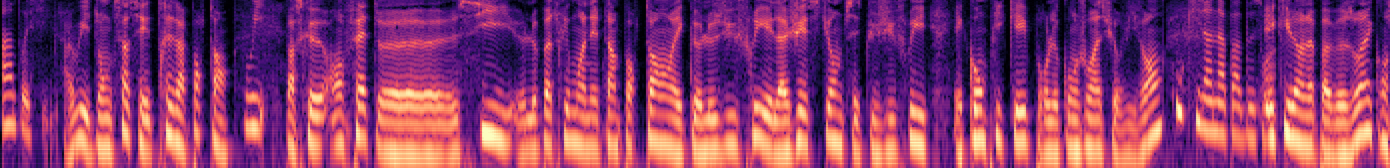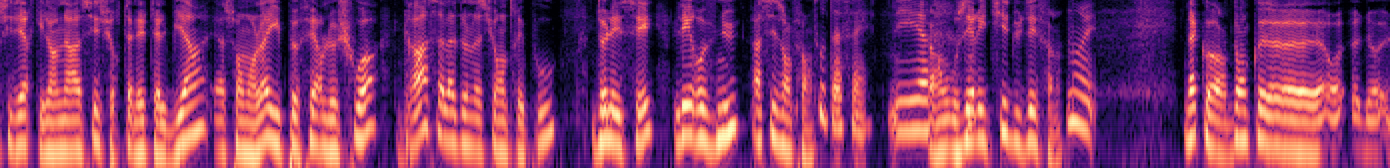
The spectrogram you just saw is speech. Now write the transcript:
impossible. Ah oui, donc ça c'est très important. Oui. Parce que en fait, euh, si le patrimoine est important et que l'usufruit et la gestion de cet usufruit est compliquée pour le conjoint survivant, ou qu'il en a pas besoin, et qu'il en a pas besoin, il considère qu'il en a assez sur tel et tel bien, et à ce moment-là, il peut faire le choix, grâce à la donation entre époux, de laisser les revenus à ses enfants. Tout à fait. Et euh, aux héritiers du défunt. Oui. D'accord. Donc, euh, euh,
